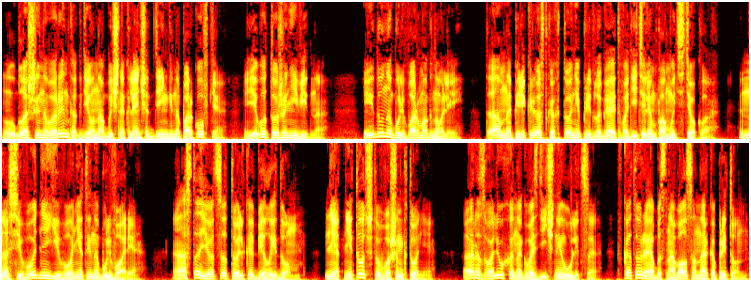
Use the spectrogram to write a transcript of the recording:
У блошиного рынка, где он обычно клянчит деньги на парковке, его тоже не видно. Иду на бульвар Магнолий. Там, на перекрестках, Тони предлагает водителям помыть стекла. Но сегодня его нет и на бульваре. Остается только Белый дом. Нет, не тот, что в Вашингтоне, а развалюха на Гвоздичной улице, в которой обосновался наркопритон.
